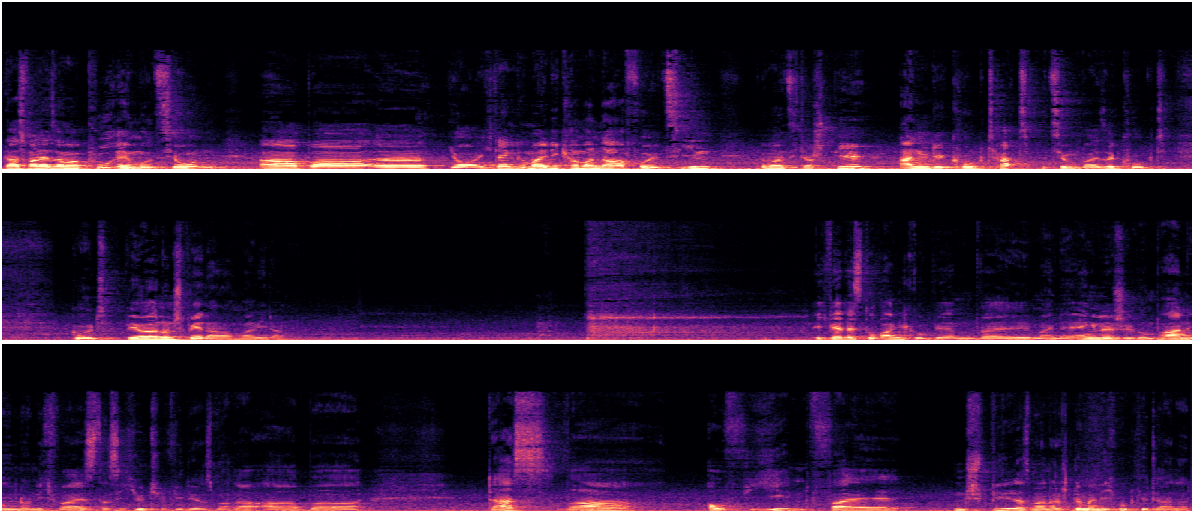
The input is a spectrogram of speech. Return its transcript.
Das waren jetzt einmal pure Emotionen. Aber äh, ja, ich denke mal, die kann man nachvollziehen, wenn man sich das Spiel angeguckt hat, beziehungsweise guckt. Gut, wir hören uns später nochmal wieder. ich werde jetzt doof angeguckt werden, weil meine englische Kumpanin noch nicht weiß, dass ich YouTube-Videos mache, aber das war auf jeden Fall ein Spiel, das meiner Stimme nicht gut getan hat.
